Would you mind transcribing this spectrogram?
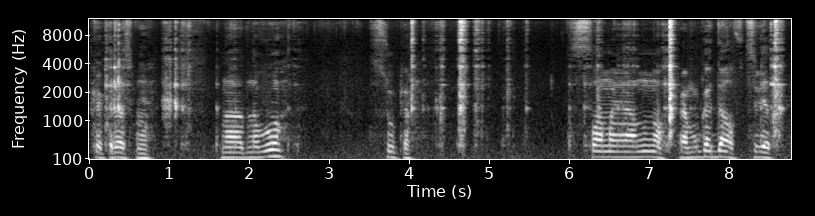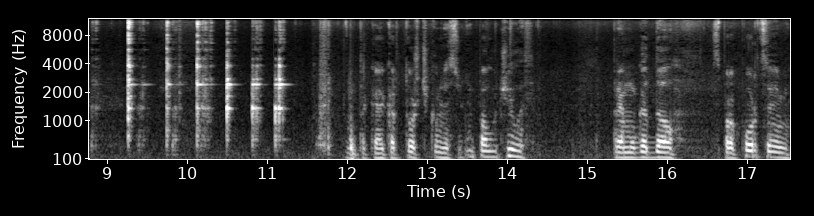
Как раз мне на одного супер. Самое оно. Прям угадал в цвет. Вот такая картошечка у меня сегодня получилась. Прям угадал с пропорциями.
